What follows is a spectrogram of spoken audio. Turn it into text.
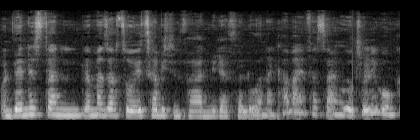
Und wenn es dann, wenn man sagt, so, jetzt habe ich den Faden wieder verloren, dann kann man einfach sagen, so, Entschuldigung,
